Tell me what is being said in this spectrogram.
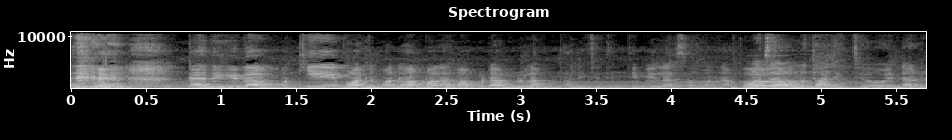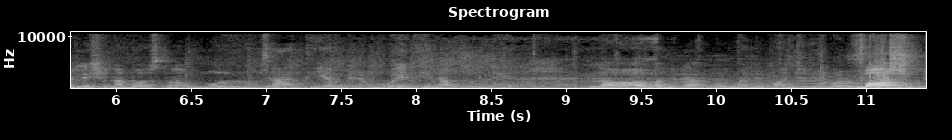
त्यहाँदेखि त अब म के भन्नु भन्नु अब मलाई पनि अब राम्रो लाग्नु थालेको थियो। बेलासम्म अब मजा आउनु थालेको थियो होइन? रिलेसनमा बस्नु बोल्नु साथी अब मेरो पनि कोही थिएन बोल्ने। ल भनेर अब मैले कन्टिन्यू गरौँ first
